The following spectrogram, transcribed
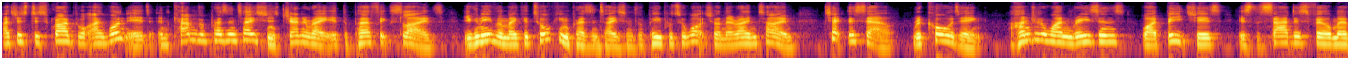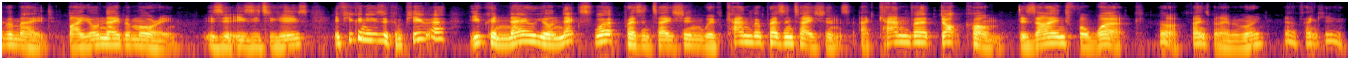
I just described what I wanted, and Canva presentations generated the perfect slides. You can even make a talking presentation for people to watch on their own time. Check this out Recording 101 Reasons Why Beaches is the Saddest Film Ever Made by your neighbour Maureen. Is it easy to use? If you can use a computer, you can nail your next work presentation with Canva presentations at canva.com, designed for work. Oh, thanks, my neighbour Maureen. No, thank you.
